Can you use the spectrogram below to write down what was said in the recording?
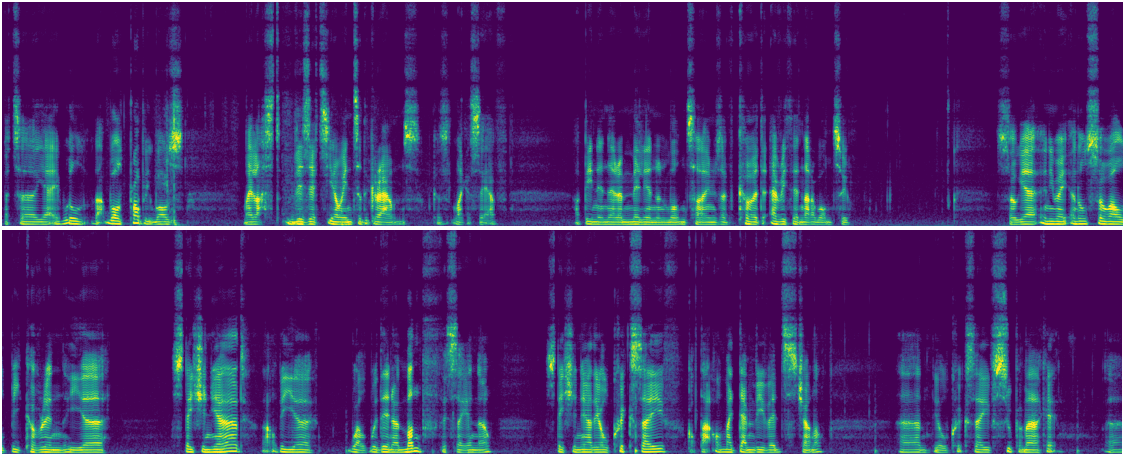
But uh, yeah, it will. That was probably was my last visit, you know, into the grounds because, like I say, I've I've been in there a million and one times. I've covered everything that I want to. So yeah, anyway, and also I'll be covering the uh, station yard. That'll be, uh, well, within a month, they're saying now. Station yard, the old Kwik Save. Got that on my Denbigh Vids channel. Um, the old Kwik Save supermarket. Uh,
